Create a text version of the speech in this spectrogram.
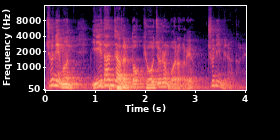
주님은 이단자들도 교주를 뭐라 그래요? 주님이라 그래요.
